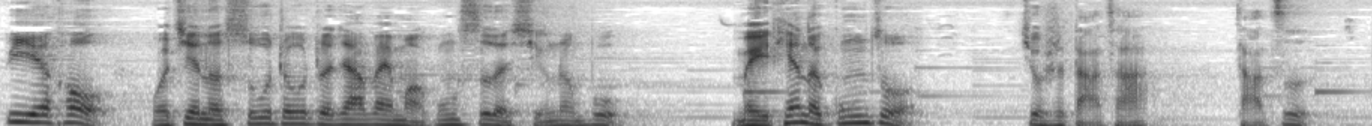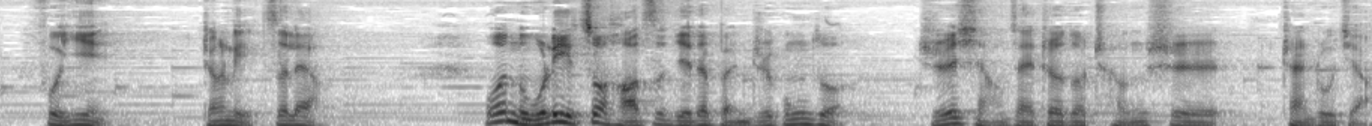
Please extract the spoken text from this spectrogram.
毕业后，我进了苏州这家外贸公司的行政部，每天的工作就是打杂、打字、复印、整理资料。我努力做好自己的本职工作，只想在这座城市站住脚。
